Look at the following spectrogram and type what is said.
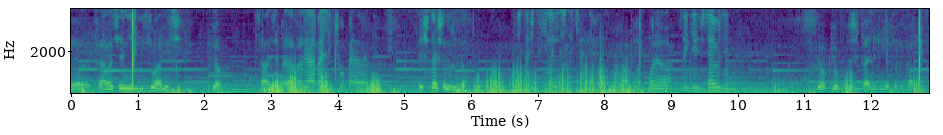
Ee, Fenerbahçe'nin ilgisi var mı hiç? Yok. Sadece beraber. Beraberlik çok beraberlik. Beşiktaş ne durumda? Beşiktaş da yenildi işte kendi evinde. Yapma ya. Bir de Gençler Birliği'nde. Yok yok o Süper Lig'in de tadı kalmaz.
